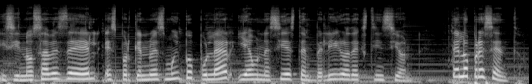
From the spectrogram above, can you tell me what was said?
y si no sabes de él es porque no es muy popular y aún así está en peligro de extinción. Te lo presento.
